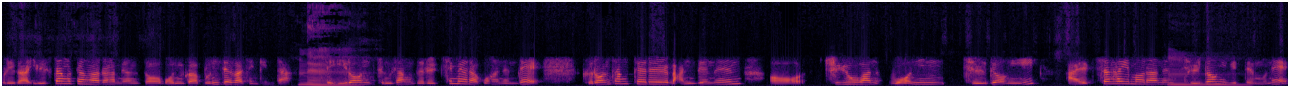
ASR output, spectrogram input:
우리가 일상생활을 하면서 뭔가 문제가 생긴다. 네. 네, 이런 증상들을 치매라고 하는데 그런 상태를 만드는 어 주요한 원인 질병이 알츠하이머라는 음. 질병이기 때문에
